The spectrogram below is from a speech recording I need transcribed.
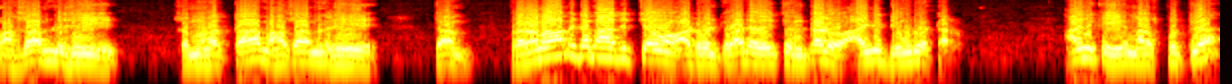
మహసాం నిధి సంహర్త మహసాం నిధి ప్రణమామితమాదిత్యం అటువంటి వాడు ఏదైతే ఉంటాడో ఆయన దేవుడు అంటారు. ఆయనకి మనస్ఫూర్తిగా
